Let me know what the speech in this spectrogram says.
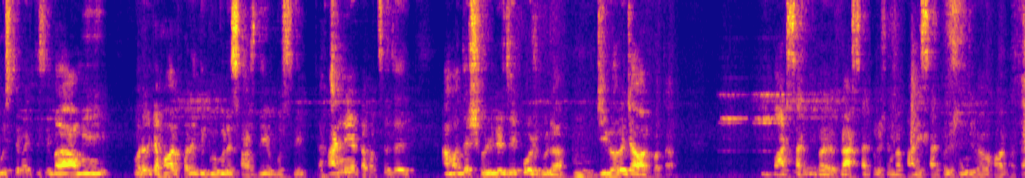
বুঝতে পারতেছি বা আমি ওর এটা হওয়ার পরে গুগলে সার্চ দিয়ে বুঝছি হার্নিয়াটা হচ্ছে যে আমাদের শরীরের যে কোষগুলা যেভাবে যাওয়ার কথা ব্লাড ব্লাড সার্কুলেশন বা পানি সার্কুলেশন যেভাবে হওয়ার কথা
